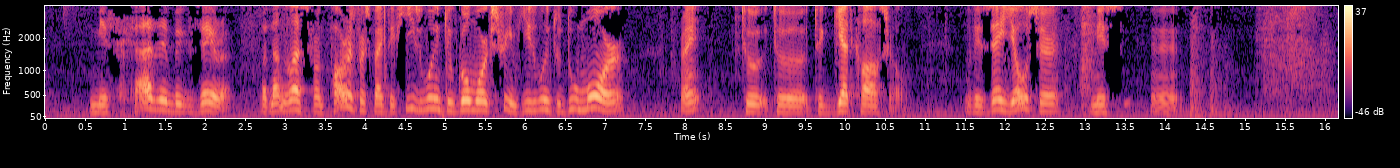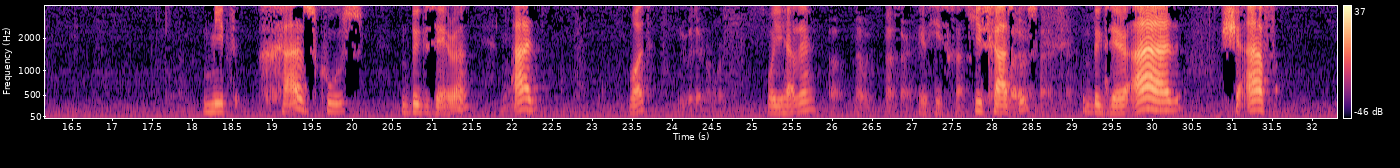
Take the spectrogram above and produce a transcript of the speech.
mischaze b'gzera. But nonetheless, from Paro's perspective, he's willing to go more extreme. He's willing to do more, right, to to to get Klal Yisrael. V'zeh yoser mis uh, mit chazkus b'gzera ad what? We have a different word. What do you have there? Oh, no, oh, sorry. He's chas. His chaskus b'gzer ad she'af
